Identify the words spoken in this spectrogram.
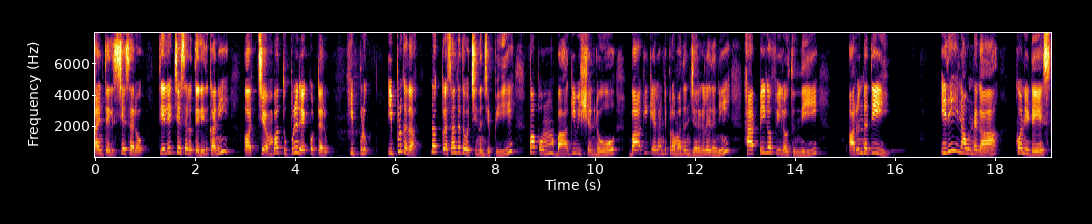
ఆయన తెలిసి చేశారో తెలియక చేశారో తెలియదు కానీ ఆ చెంబ తుప్పుని రేక్కొట్టారు. ఇప్పుడు ఇప్పుడు కదా నాకు ప్రశాంతత వచ్చిందని చెప్పి పాపం బాగి విషయంలో బాగికి ఎలాంటి ప్రమాదం జరగలేదని హ్యాపీగా ఫీల్ అవుతుంది అరుంధతి. ఇది ఇలా ఉండగా కొన్ని డేస్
